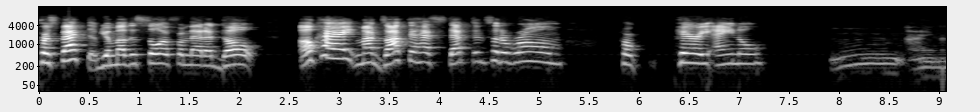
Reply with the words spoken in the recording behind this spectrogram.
perspective. Your mother saw it from that adult. Okay, my doctor has stepped into the room. Per- perianal. Mm, I know.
